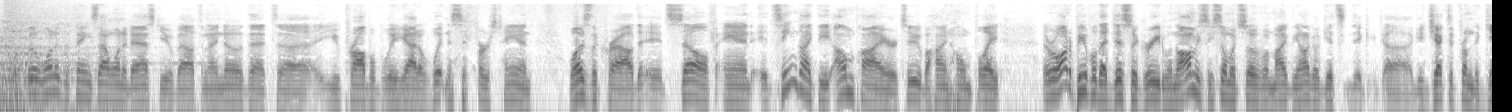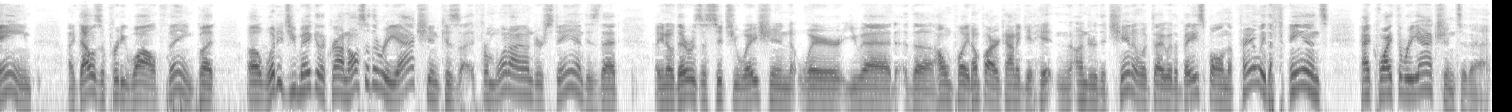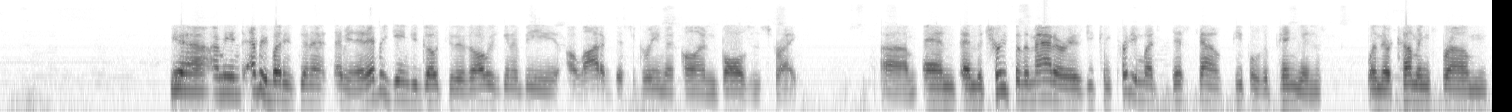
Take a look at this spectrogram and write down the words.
Well, Phil, one of the things I wanted to ask you about, and I know that uh, you probably got to witness it firsthand, was the crowd itself. And it seemed like the umpire, too, behind home plate – there were a lot of people that disagreed. When obviously so much so when Mike Bianco gets uh, ejected from the game, like that was a pretty wild thing. But uh, what did you make of the crowd? And also the reaction, because uh, from what I understand is that you know there was a situation where you had the home plate umpire kind of get hit in, under the chin. It looked like with a baseball, and apparently the fans had quite the reaction to that. Yeah, I mean everybody's gonna. I mean, at every game you go to, there's always going to be a lot of disagreement on balls and strikes. Um, and and the truth of the matter is, you can pretty much discount people's opinions when they're coming from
